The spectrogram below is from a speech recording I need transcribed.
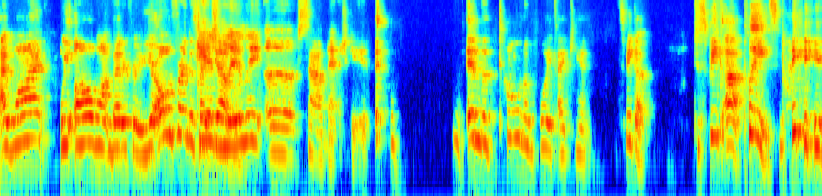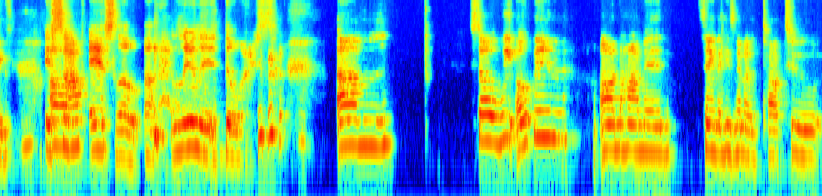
I want. We all want better for you. Your own friend is He's like, yo. literally a Sour Patch Kid. in the tone of voice, I can't speak up. Just speak up, please, please. It's Um, soft and slow. Uh, literally the worst. um, so we open on Muhammad saying that he's gonna talk to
